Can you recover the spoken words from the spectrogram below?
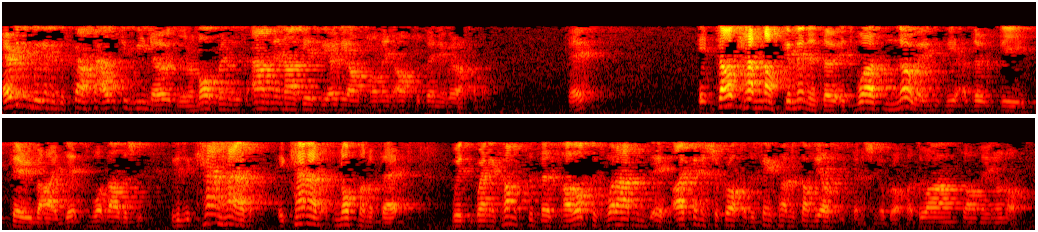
everything we're going to discuss obviously we know, the Ramah brings us, our minhag is the only it after Beni Verachama. Okay? It does have nafkaminas though, it's worth knowing the, the, the, theory behind it, what the other, because it can have, it can have knock-on effect with, when it comes to the halachas, what happens if I finish a bracha at the same time as somebody else is finishing a bracha? Do I answer Amen or not?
